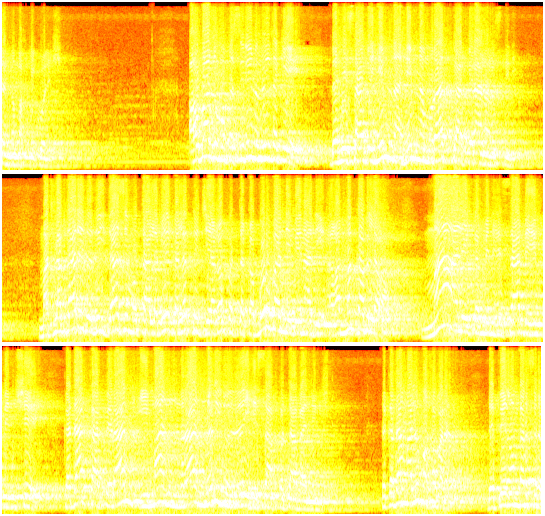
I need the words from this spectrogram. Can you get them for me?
څنګه مخکې کول شي او بعض مفسرین دلته کې د حساب هم نه هم نه مراد کافرانه نستی دي مطلب دا دی د دې داسې مطالبه غلط دی چې هغه په تکبر باندې بنا دی هغه مقابله ما علیک من حسابهم من شی کدا کافران ایمان را نړی نو دې حساب پتا باندې نشته دا کدا معلومه خبره د پیغمبر سره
